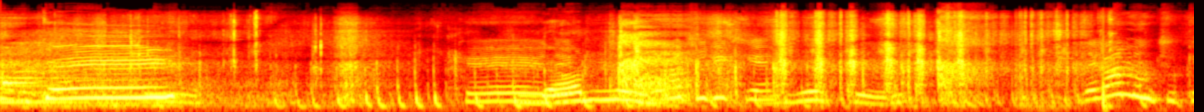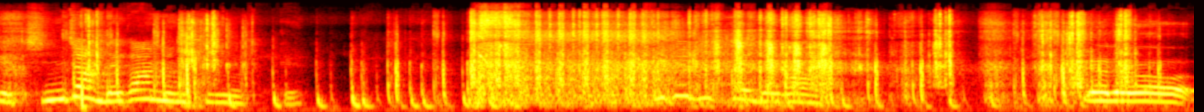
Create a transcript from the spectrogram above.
아파. 오케이. 오케이. 나 내- 한 명. 내가 죽일게. 이렇게. 내가 한 명 줄게. 진짜 내가 한 명 죽여줄게 내가 야, 내가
